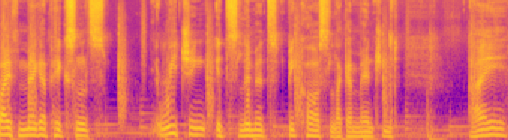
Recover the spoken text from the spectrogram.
5 megapixels reaching its limits because, like I mentioned, I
